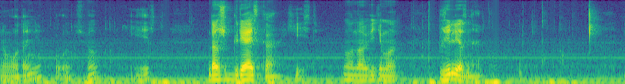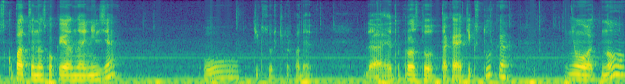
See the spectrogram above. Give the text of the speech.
Ну вот они, вот все есть. Даже грязька есть. Но ну, она, видимо, железная. Искупаться, насколько я знаю, нельзя. О, текстурки пропадают. Да, это просто вот такая текстурка. Вот, но,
